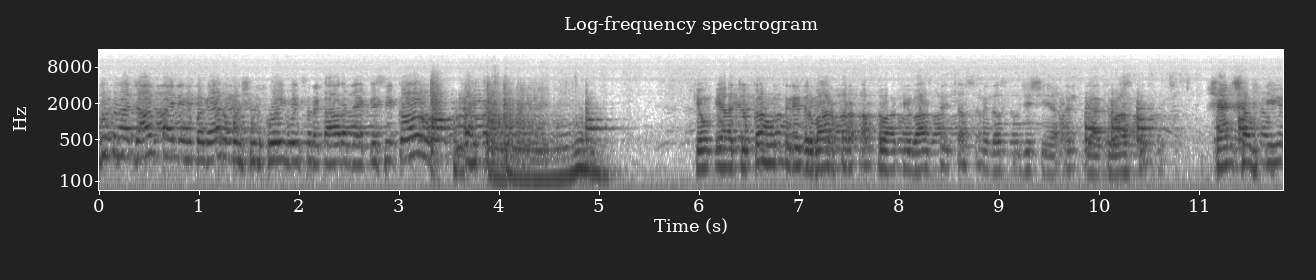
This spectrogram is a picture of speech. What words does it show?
झुकना जानता ही नहीं बगैर मुश्किल कोई भी सरकार या किसी को क्योंकि आ चुका हूँ तेरे दरबार पर, अब तो आके वास्ते चश्मे दस जिशिया अंत्या के वास्ते। शहनशाह फकीर,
